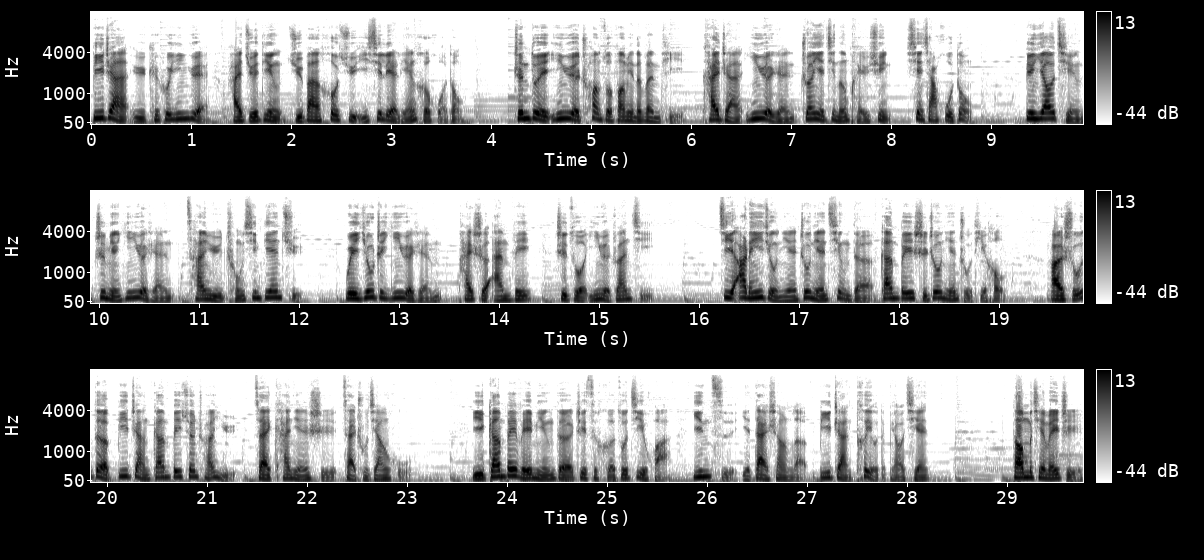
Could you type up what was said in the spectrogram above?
，B 站与 QQ 音乐还决定举办后续一系列联合活动。针对音乐创作方面的问题，开展音乐人专业技能培训、线下互动，并邀请知名音乐人参与重新编曲，为优质音乐人拍摄 MV、制作音乐专辑。继二零一九年周年庆的干杯十周年主题后，耳熟的 B 站干杯宣传语在开年时再出江湖。以干杯为名的这次合作计划，因此也带上了 B 站特有的标签。到目前为止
